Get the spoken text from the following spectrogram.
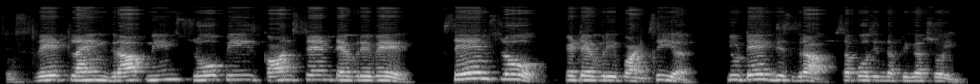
So straight line graph means slope is constant everywhere. Same slope at every point. See here. You take this graph, suppose in the figure showing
